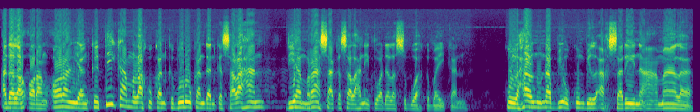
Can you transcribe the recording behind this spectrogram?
adalah orang-orang yang ketika melakukan keburukan dan kesalahan dia merasa kesalahan itu adalah sebuah kebaikan. Kul hal nunabbiukum bil akhsarina a'mala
